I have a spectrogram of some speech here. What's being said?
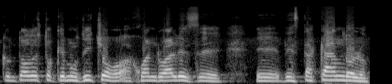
con todo esto que hemos dicho a Juan Roales destacándolo,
